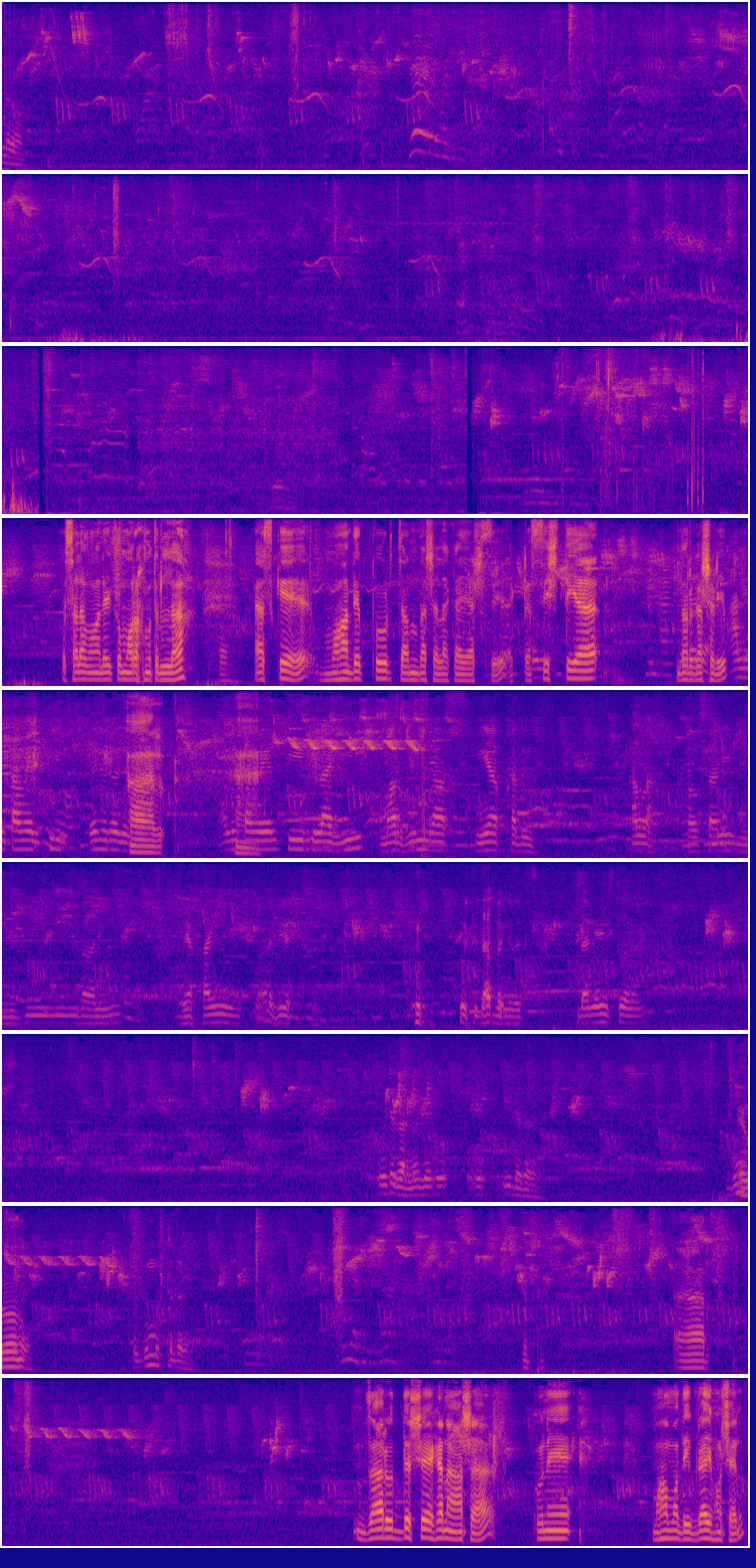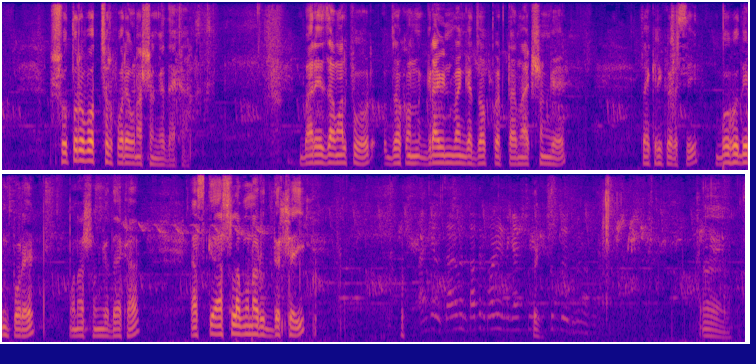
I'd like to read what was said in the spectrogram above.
Normal. আসসালামু আলাইকুম রহমতুল্লাহ আজকে মহাদেবপুর চান্দাস এলাকায় আসছে একটা সিস্তিয়া দরগা শরীফ। আর কামেল পীর ইলাহি ওইটা ধরেন ওই যে ও- ও- এইটা ধরেন এবং গুমুসটা ধরেন আর যার উদ্দেশ্যে এখানে আসা উনি মোহাম্মদ ইব্রাহিম হোসেন সতেরো বছর পরে ওনার সঙ্গে দেখা। বাড়ি জামালপুর যখন গ্রামীণ ব্যাংকে জব করতাম একসঙ্গে চাকরি করেছি বহুদিন পরে ওনার সঙ্গে দেখা। আজকে আসলাম ওনার উদ্দেশ্যেই। হ্যাঁ।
